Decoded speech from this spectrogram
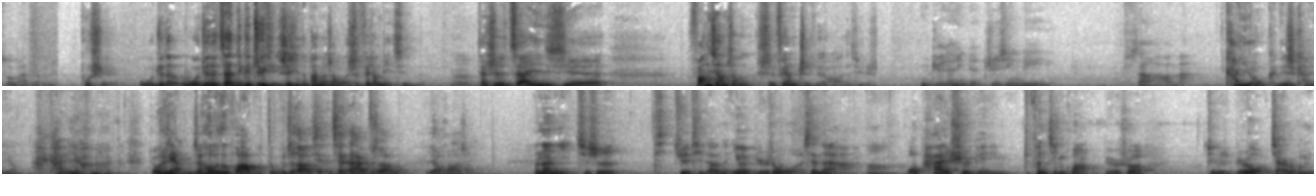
做判断的。不是，我觉得，我觉得在这个具体事情的判断上，我是非常理性的。嗯，但是在一些方向上是非常直觉化的，其实你觉得你的执行力算好吗？堪忧，肯定是堪忧。堪忧，我两周都画不都不知道，现现在还不知道要画什么那你其实具体到，因为比如说我现在啊，啊。我拍视频就分情况，比如说这个，比如我假如我们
